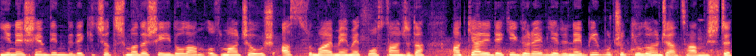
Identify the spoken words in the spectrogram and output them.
Yine Şemdinli'deki çatışmada şehit olan uzman çavuş As Subay Mehmet Bostancı da Hakkari'deki görev yerine bir buçuk yıl önce atanmıştı.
